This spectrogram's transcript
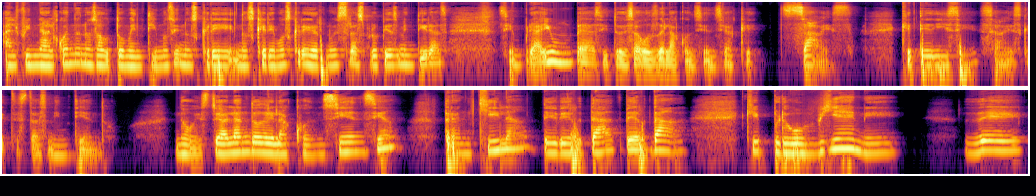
al final cuando nos automentimos y nos, nos queremos creer nuestras propias mentiras, siempre hay un pedacito de esa voz de la conciencia que sabes, que te dice, sabes que te estás mintiendo. No, estoy hablando de la conciencia tranquila, de verdad, verdad, que proviene de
